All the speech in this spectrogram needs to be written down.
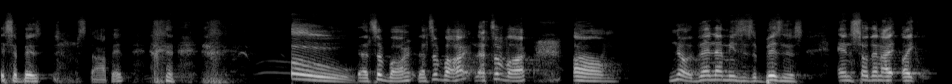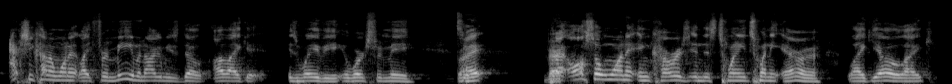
It's a biz. Stop it. Oh, That's a bar. That's a bar. That's a bar. Um, no, then that means it's a business. And so then I like actually kind of want to like for me, monogamy is dope. I like it. It's wavy. It works for me. So- right. But I also want to encourage in this 2020 era, like, yo, like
